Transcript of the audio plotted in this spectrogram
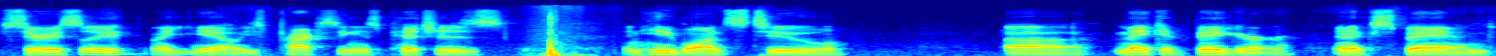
seriously like you know he's practicing his pitches and he wants to uh make it bigger and expand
